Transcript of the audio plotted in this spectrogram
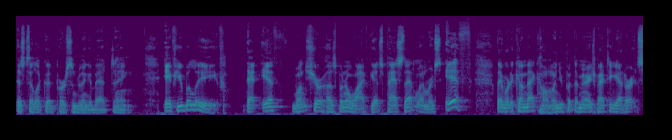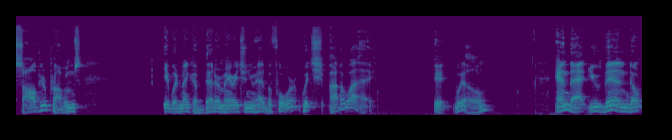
is still a good person doing a bad thing, if you believe that if once your husband or wife gets past that limerence, if they were to come back home and you put the marriage back together, it solve your problems, it would make a better marriage than you had before, which, by the way, it will, and that you then don't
